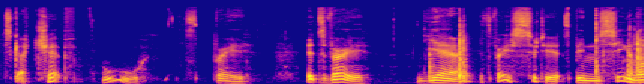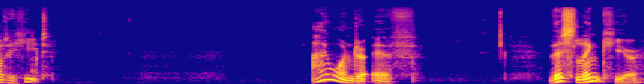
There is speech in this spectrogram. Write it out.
It's got a chip. Ooh, it's very, it's very, yeah, it's very sooty. It's been seeing a lot of heat. I wonder if this link here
